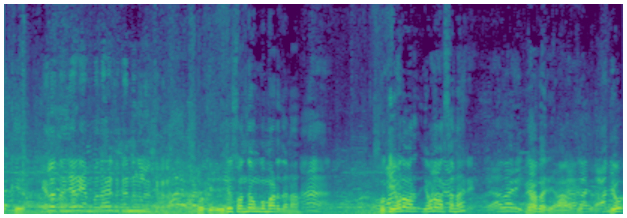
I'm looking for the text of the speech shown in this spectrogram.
ஓகே. எழுபத்தஞ்சாயிரம் எண்பதாயிரத்து கண்ணுங்கள் வச்சுக்கிறேன் ஓகே இது சொந்த உங்கள் மாடு தானா? ஓகே எவ்வளோ எவ்வளோ வருஷம்ண்ணா? வியாபாரி. வியாபாரியா? எவ்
